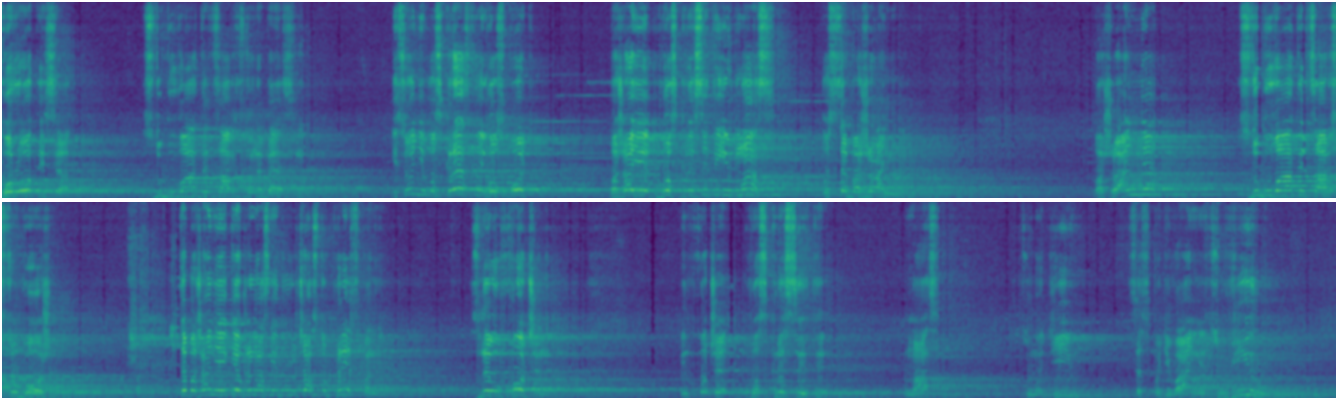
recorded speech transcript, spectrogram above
боротися, здобувати Царство Небесне. І сьогодні Воскреслий Господь бажає воскресити і в нас ось це бажання. Бажання здобувати Царство Боже. Це бажання, яке вже нас є дуже часто приспане, знеохочене. Він хоче воскресити у нас цю надію, це сподівання, цю віру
